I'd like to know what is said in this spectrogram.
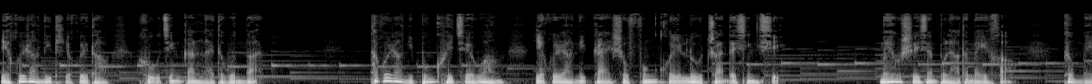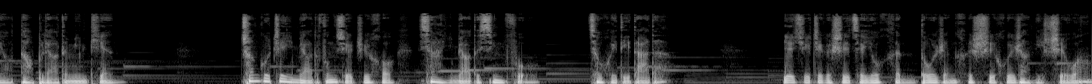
也会让你体会到苦尽甘来的温暖；它会让你崩溃绝望，也会让你感受峰回路转的欣喜。没有实现不了的美好，更没有到不了的明天。穿过这一秒的风雪之后，下一秒的幸福就会抵达的。也许这个世界有很多人和事会让你失望，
